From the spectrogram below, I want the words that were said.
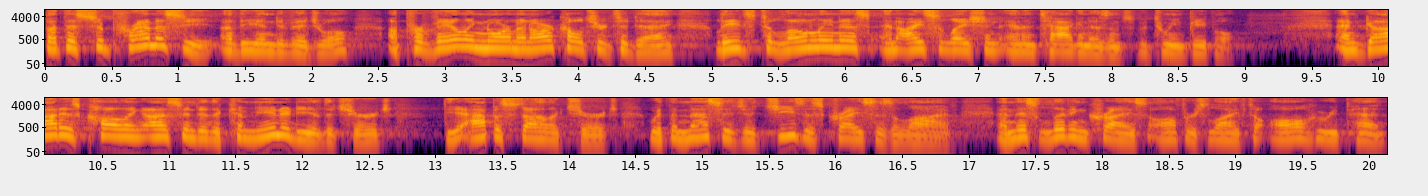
But the supremacy of the individual, a prevailing norm in our culture today, leads to loneliness and isolation and antagonisms between people. And God is calling us into the community of the church the apostolic church with the message that Jesus Christ is alive. And this living Christ offers life to all who repent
